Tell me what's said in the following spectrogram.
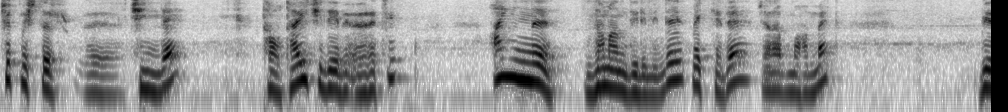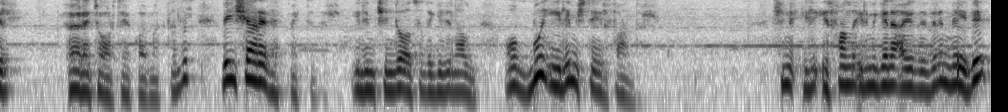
çıkmıştır e, Çin'de. Tao Tai Chi diye bir öğreti. Aynı zaman diliminde Mekke'de Cenab-ı Muhammed bir öğreti ortaya koymaktadır ve işaret etmektedir. İlim Çin'de olsa da gidin alın. O bu ilim işte irfandır. Şimdi irfanla ilmi gene ayırt edelim. Neydi?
